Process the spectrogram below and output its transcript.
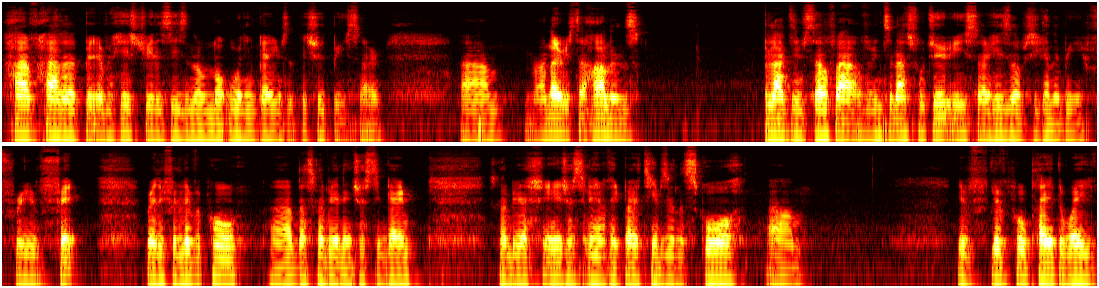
have had a bit of a history this season of not winning games that they should be. So um, I noticed that Haaland's blagged himself out of international duty, so he's obviously going to be free and fit, ready for Liverpool. Um, that's going to be an interesting game. It's going to be an interesting game. I think both teams are going to score. Um, if Liverpool played the way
